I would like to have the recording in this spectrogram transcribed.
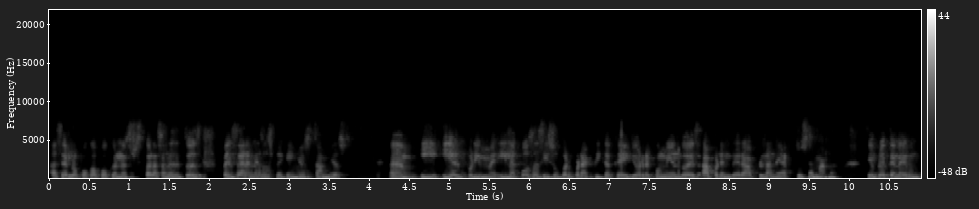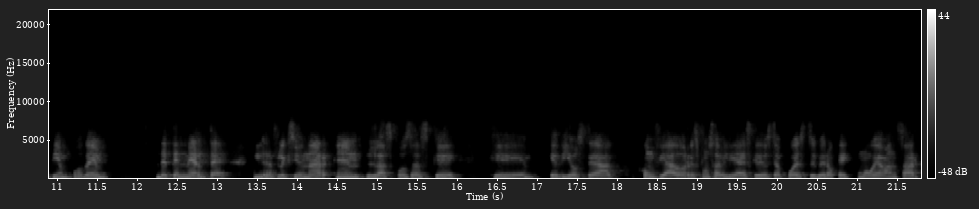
hacerlo poco a poco en nuestros corazones. Entonces, pensar en esos pequeños cambios y, el primer, y la cosa así súper práctica que yo recomiendo es aprender a planear tu semana. Siempre tener un tiempo de detenerte y reflexionar en las cosas que, que, que Dios te ha confiado, responsabilidades que Dios te ha puesto y ver, ok, cómo voy a avanzar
